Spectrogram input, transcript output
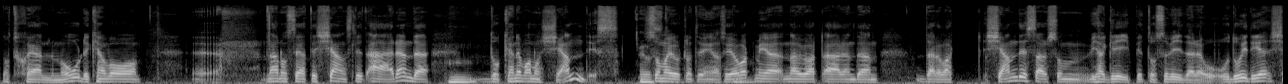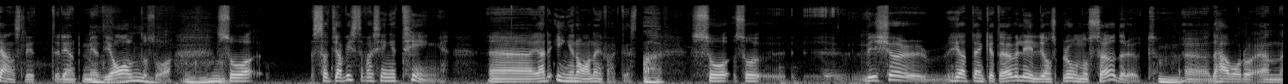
något självmord, det kan vara eh, när de säger att det är känsligt ärende, då kan det vara någon kändis Mm. Just som har gjort någonting. Alltså jag har varit med när vi har varit ärenden där det har varit kändisar som vi har gripit och så vidare och, och då är det känsligt rent medialt och så. Mm. Så, så att jag visste faktiskt ingenting. Eh, jag hade ingen aning faktiskt. Nej. Så, så eh, vi kör helt enkelt över Liljonsbron och söderut. Mm. Eh, Det här var då en,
